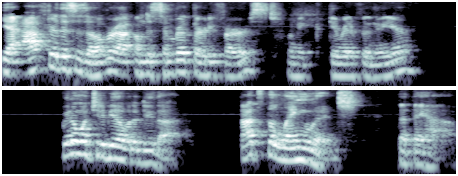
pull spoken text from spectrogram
yeah, after this is over uh, on December 31st, when we get ready for the new year, we don't want you to be able to do that. That's the language that they have.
